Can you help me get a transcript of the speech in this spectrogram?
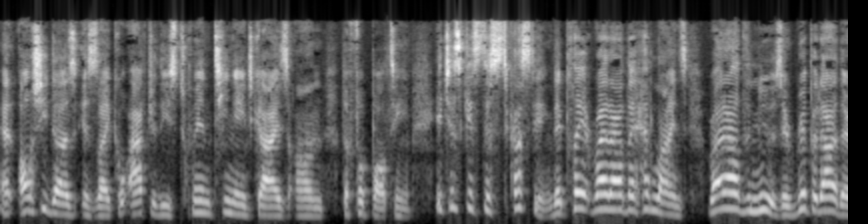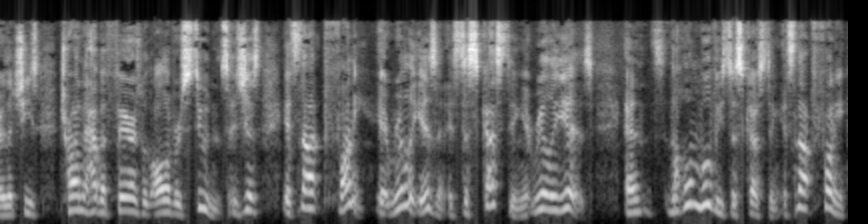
And all she does is like go after these twin teenage guys on the football team. It just gets disgusting. They play it right out of the headlines, right out of the news. They rip it out of there that she's trying to have affairs with all of her students. It's just, it's not funny. It really isn't. It's disgusting. It really is. And the whole movie's disgusting. It's not funny.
